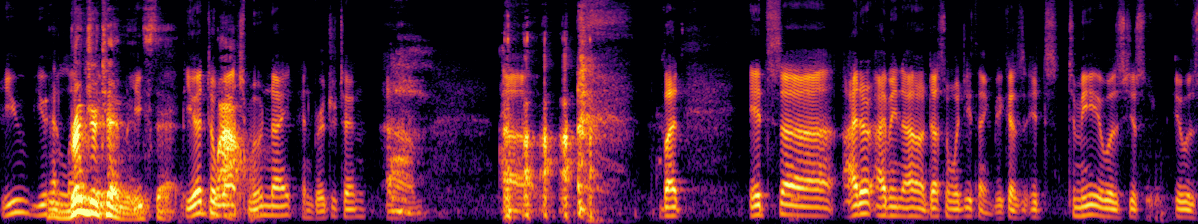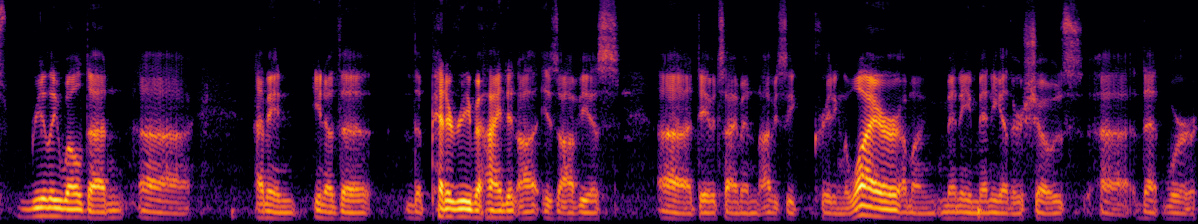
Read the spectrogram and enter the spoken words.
you you had a to do. Bridgerton You- instead. You had to Wow. watch Moon Knight and Bridgerton. Um, uh, but It's uh I don't I mean I don't know Dustin what do you think because it's to me it was just it was really well done. Uh I mean, you know the the pedigree behind it uh, is obvious. Uh, David Simon obviously creating The Wire among many many other shows uh, that were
